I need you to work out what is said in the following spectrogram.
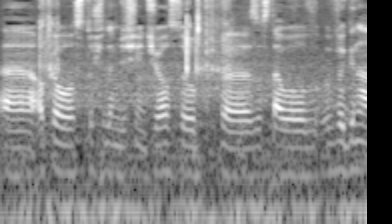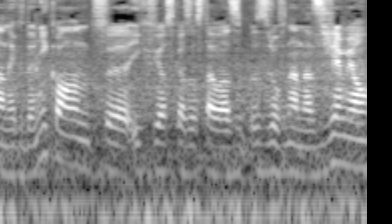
e, około 170 osób e, zostało wygnanych donikąd. Ich wioska została zrównana z ziemią.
